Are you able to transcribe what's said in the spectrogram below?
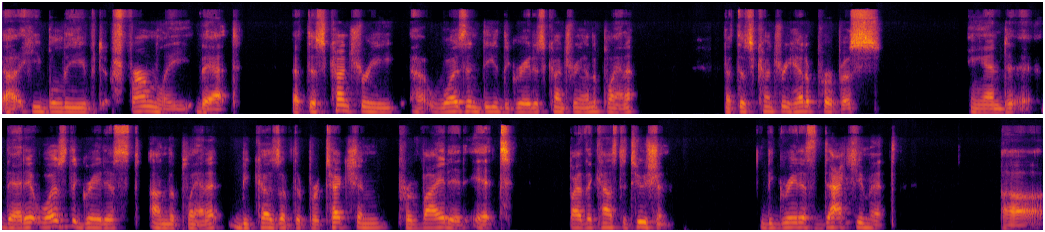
Uh, he believed firmly that that this country uh, was indeed the greatest country on the planet, that this country had a purpose, and that it was the greatest on the planet because of the protection provided it by the Constitution, the greatest document uh,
